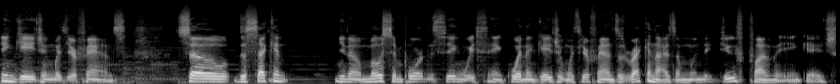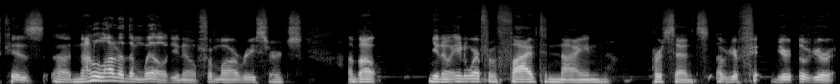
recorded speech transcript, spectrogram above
engaging with your fans. So the second you know most important thing we think when engaging with your fans is recognize them when they do finally engage because uh, not a lot of them will you know from our research. About you know anywhere from five to nine percent of your your of your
